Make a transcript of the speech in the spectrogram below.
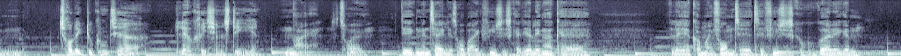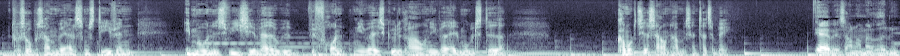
Uh, tror du ikke, du kommer til at lave krigsjournalistik igen? Nej, det tror jeg ikke. Det er ikke mentalt, jeg tror bare ikke fysisk, at jeg længere kan, eller jeg kommer i form til, til fysisk at kunne gøre det igen. Du har så på samme værelse som Stefan i månedsvis. I har været ude ved fronten, I har været i skyttegraven, I har været alle mulige steder. Kommer du til at savne ham, hvis han tager tilbage? Ja, jeg vil savne ham allerede nu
